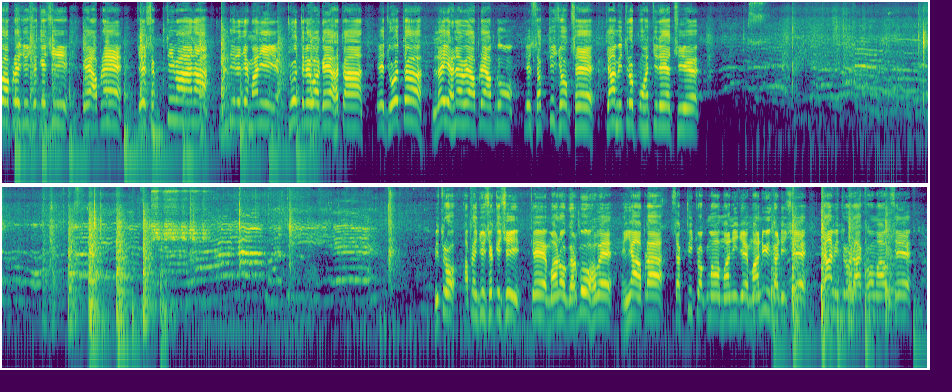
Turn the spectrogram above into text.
મિત્રો આપણે જોઈ શકીએ છીએ કે આપણે જે શક્તિમાના મંદિરે જે માની જોત લેવા ગયા હતા, એ જોત લઈ અને હવે આપણે આપણું જે શક્તિ ચોક છે, ત્યાં મિત્રો પહોંચી રહ્યા છીએ. મિત્રો, આપણે જોઈ શકીએ છીએ કે માનો ગરબો હવે અહીંયા આપણા શક્તિ ચોકમાં માની જે માનવી ગાડી છે, ત્યાં મિત્રો રાખવામાં આવશે.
